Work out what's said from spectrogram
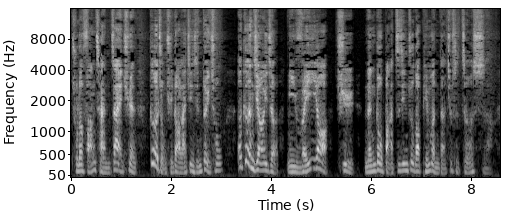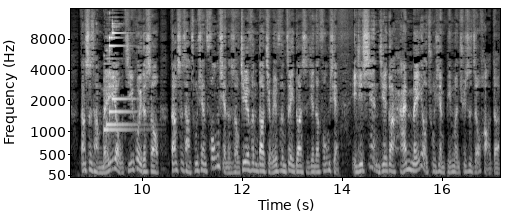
除了房产、债券各种渠道来进行对冲。而个人交易者，你唯一要去能够把资金做到平稳的，就是择时啊。当市场没有机会的时候，当市场出现风险的时候，七月份到九月份这一段时间的风险，以及现阶段还没有出现平稳趋势走好的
